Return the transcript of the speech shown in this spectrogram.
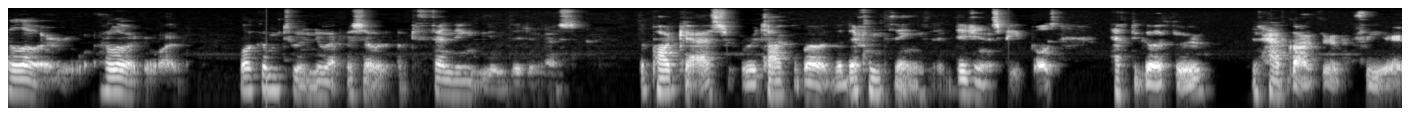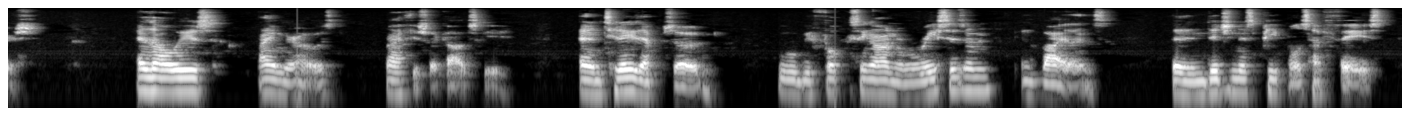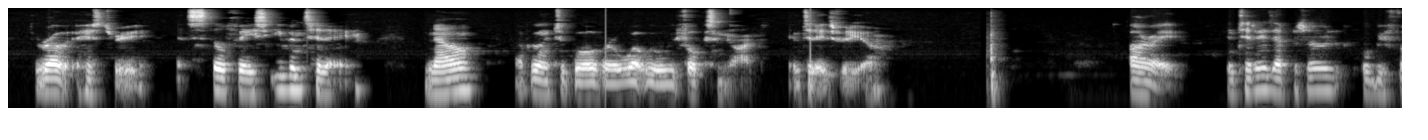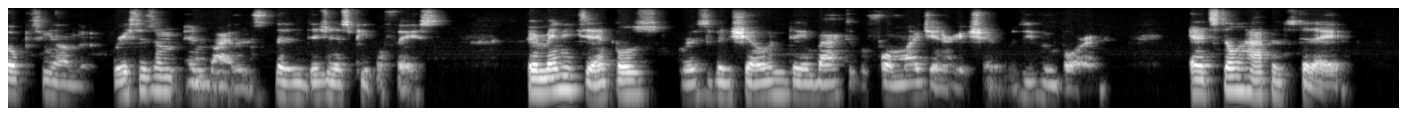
Hello, everyone. Hello, everyone. Welcome to a new episode of Defending the Indigenous, the podcast where we talk about the different things that Indigenous peoples have to go through and have gone through for years. As always, I am your host, Matthew Switkowski, and in today's episode, we will be focusing on racism and violence that Indigenous peoples have faced throughout history and still face even today. Now, I'm going to go over what we will be focusing on in today's video. Alright, in today's episode, we'll be focusing on the racism and violence that Indigenous people face. There are many examples where this has been shown dating back to before my generation was even born. And it still happens today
